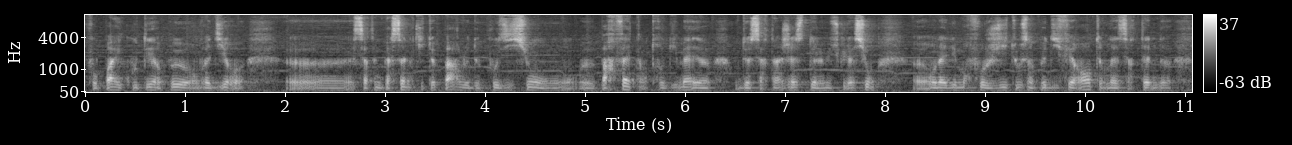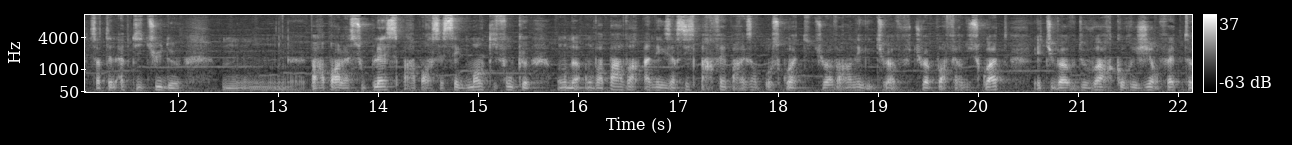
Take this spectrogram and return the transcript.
faut pas écouter un peu, on va dire, euh, certaines personnes qui te parlent de positions euh, parfaites, entre guillemets, ou de certains gestes de la musculation. on a des morphologies tous un peu différentes et on a certaines, certaines aptitudes hum, par rapport à la souplesse, par rapport à ces segments qui font qu'on ne on va pas avoir un exercice parfait, par exemple, au squat. Tu vas, avoir un, tu vas, tu vas pouvoir faire du squat et tu vas devoir corriger en fait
